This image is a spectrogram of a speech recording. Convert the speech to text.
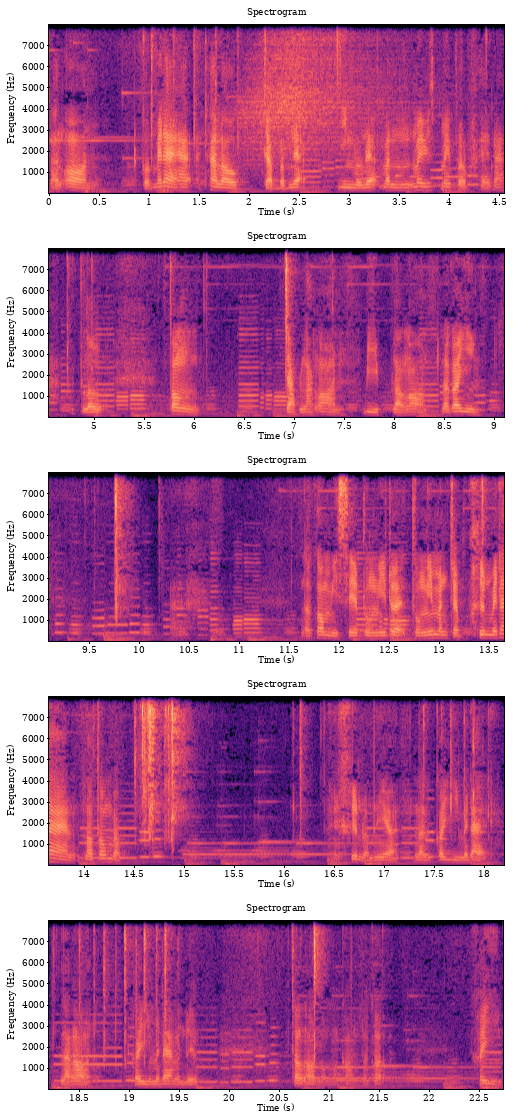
หลังอ่อนกดไม่ได้ฮะ ถ้าเราจับแบบเนี้ย ยิงแบบเนี้ยมันไม่ไม่ปลอดภัยนะ เราต้องจับหลังอ่อน บีบหลังอ่อน แล้วก็ยิง แล้วก็มีเซฟตรงนี้ด้วย ตรงนี้มันจะขึ้นไม่ได้ เราต้องแบบ ให้ขึ้นแบบนี้ก่อนแล้วก็ยิงไม่ได้หลังอ่อน ก็ยิงไม่ได้เหมือนเดิม ต้องเอาลงมาก่อน แล้วก็ค่อยยิง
